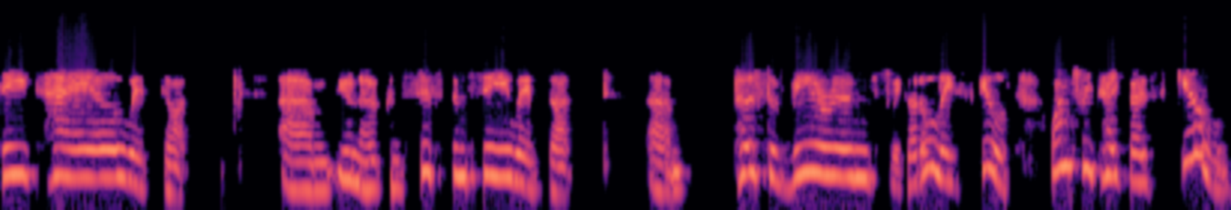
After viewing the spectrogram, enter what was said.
detail, we've got, um, you know, consistency, we've got um, perseverance, we've got all these skills. Once we take those skills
